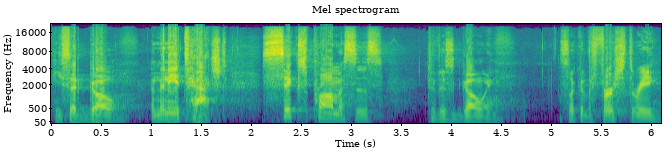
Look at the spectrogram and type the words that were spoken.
He said, Go. And then he attached six promises to this going. Let's look at the first three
